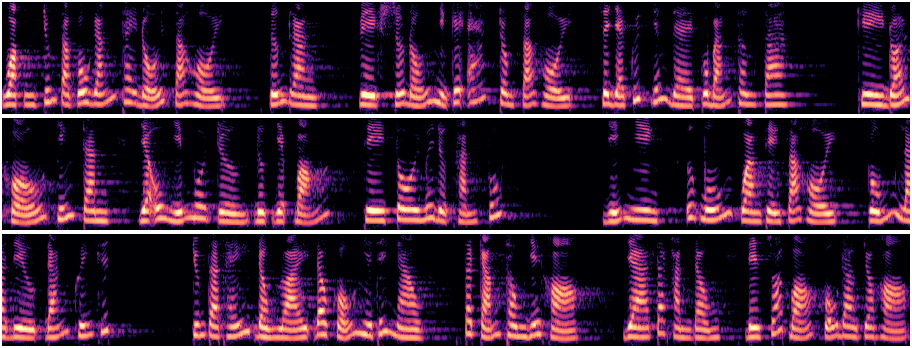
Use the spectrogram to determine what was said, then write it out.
Hoặc chúng ta cố gắng thay đổi xã hội, tưởng rằng việc sửa đổi những cái ác trong xã hội sẽ giải quyết vấn đề của bản thân ta. Khi đói khổ, chiến tranh và ô nhiễm môi trường được dẹp bỏ, thì tôi mới được hạnh phúc. Dĩ nhiên, ước muốn hoàn thiện xã hội cũng là điều đáng khuyến khích. Chúng ta thấy đồng loại đau khổ như thế nào, ta cảm thông với họ và ta hành động để xóa bỏ khổ đau cho họ.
